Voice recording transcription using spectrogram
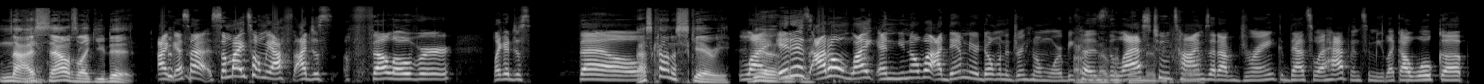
Nah, it sounds like you did. I guess I somebody told me I, I just fell over, like I just fell. That's kind of scary. Like Yeah. it is. I don't like, and you know what? I damn near don't want to drink no more because the last two before. times that I've drank, that's what happened to me. Like I woke up,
